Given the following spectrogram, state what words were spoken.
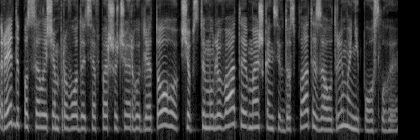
Рейди по селищам проводяться в першу чергу для того, щоб стимулювати мешканців до сплати за отримані послуги.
